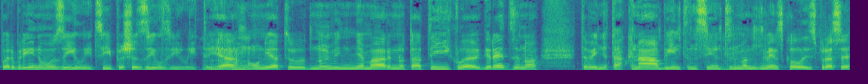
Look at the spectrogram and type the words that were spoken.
par brīnumu zīlītes, īpaši zilzīlīte. Ja? Un, ja tu nu, viņu ņem ārā no tā tīkla, gredzino, tad viņa tā knāba intensīvi. Un Tad man viens kolēģis prasa,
